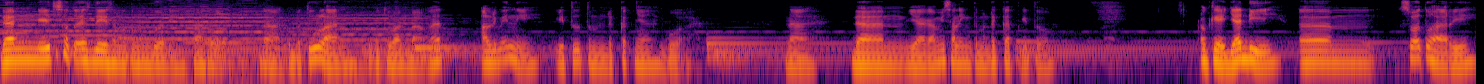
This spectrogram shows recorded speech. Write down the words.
dan dia itu satu SD sama temen gue nih Fahrul nah kebetulan kebetulan banget Alim ini itu temen deketnya gue nah dan ya kami saling temen deket gitu. Oke jadi em, suatu hari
